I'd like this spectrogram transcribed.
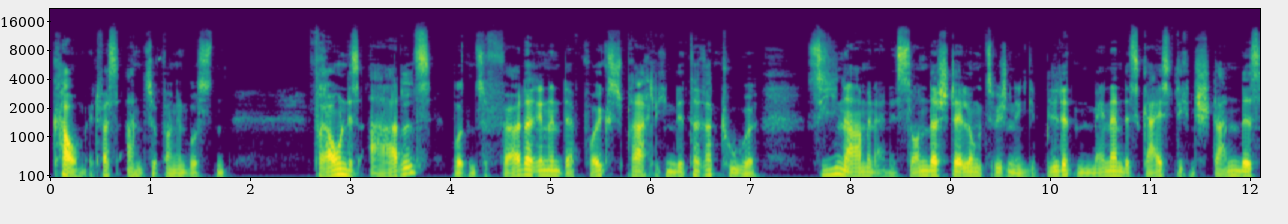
kaum etwas anzufangen wussten Frauen des Adels wurden zu Förderinnen der volkssprachlichen Literatur. Sie nahmen eine Sonderstellung zwischen den gebildeten Männern des geistlichen Standes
